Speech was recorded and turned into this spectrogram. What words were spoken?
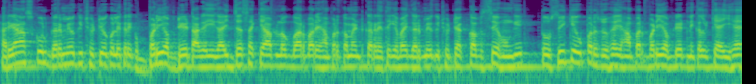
हरियाणा स्कूल गर्मियों की छुट्टियों को लेकर एक बड़ी अपडेट आ गई है गाइज़ जैसा कि आप लोग बार बार यहाँ पर कमेंट कर रहे थे कि भाई गर्मियों की छुट्टियाँ कब से होंगी तो उसी के ऊपर जो है यहाँ पर बड़ी अपडेट निकल के आई है।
